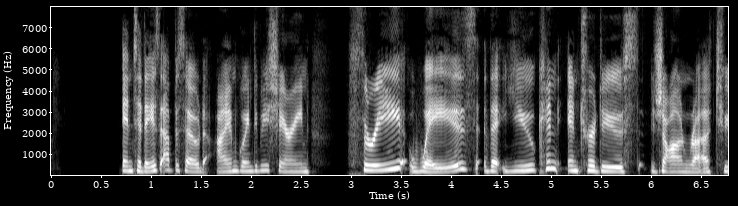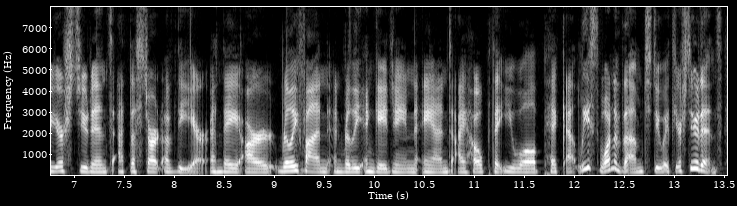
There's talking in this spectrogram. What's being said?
In today's episode, I'm going to be sharing three ways that you can introduce genre to your students at the start of the year. And they are really fun and really engaging. And I hope that you will pick at least one of them to do with your students.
